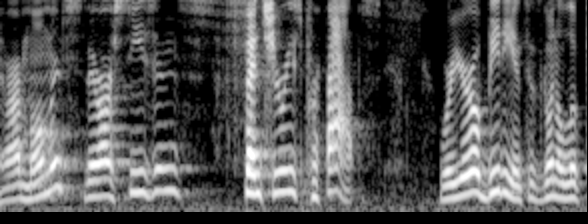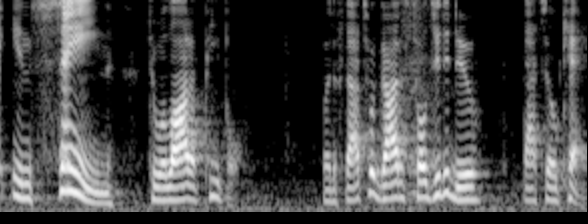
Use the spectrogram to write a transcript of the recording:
there are moments, there are seasons, centuries perhaps, where your obedience is going to look insane to a lot of people. But if that's what God has told you to do, that's okay.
